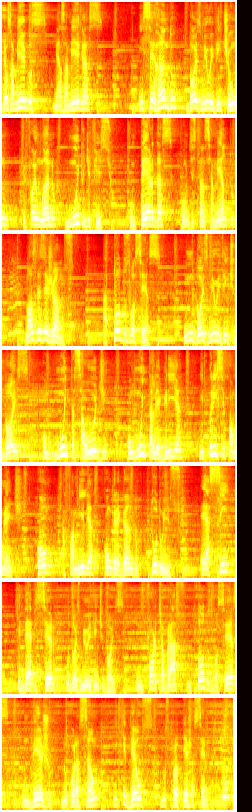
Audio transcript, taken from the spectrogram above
Meus amigos, minhas amigas, encerrando 2021, que foi um ano muito difícil, com perdas, com distanciamento, nós desejamos a todos vocês um 2022 com muita saúde, com muita alegria e principalmente com a família congregando tudo isso. É assim que deve ser o 2022. Um forte abraço em todos vocês, um beijo no coração e que Deus nos proteja sempre.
